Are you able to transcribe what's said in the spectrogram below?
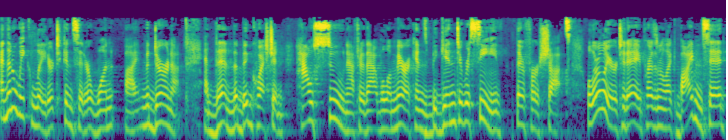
and then a week later to consider one by Moderna. And then the big question, how soon after that will Americans begin to receive their first shots. Well, earlier today, President-elect Biden said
